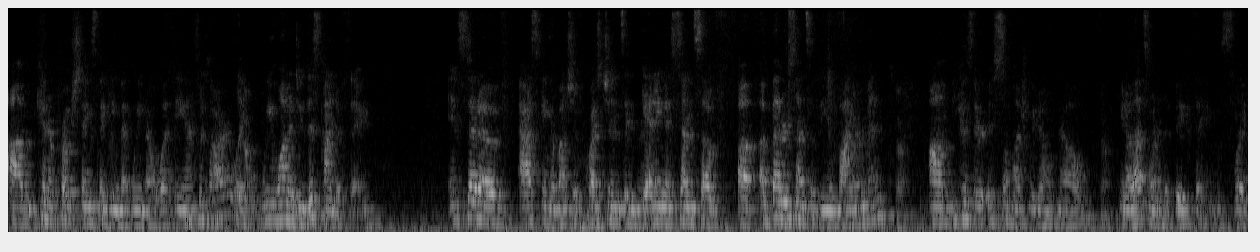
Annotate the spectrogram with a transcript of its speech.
um, can approach things thinking that we know what the answers are. Like, we want to do this kind of thing. Instead of asking a bunch of questions and getting a sense of, uh, a better sense of the environment, um, because there is so much we don't know. You know, that's one of the big things. Like,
